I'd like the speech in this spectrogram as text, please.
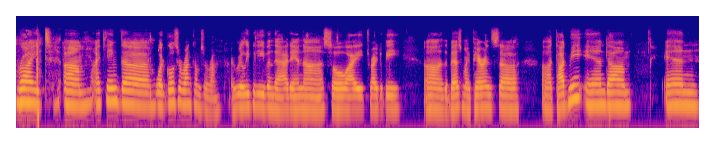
Right. Um, i think the what goes around comes around. I really believe in that. And uh, so i try to be uh, the best my parents uh, uh, taught me, and um, and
